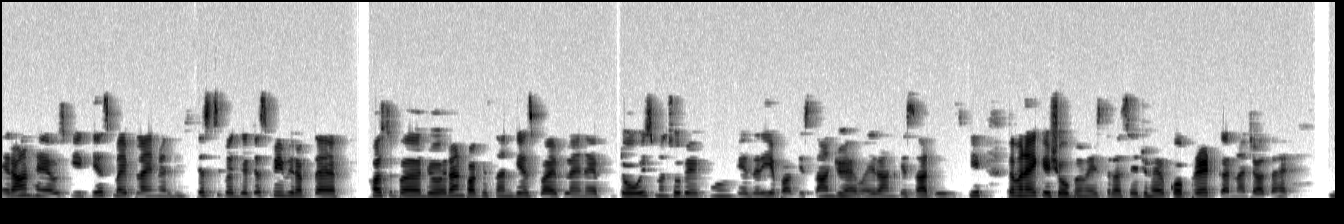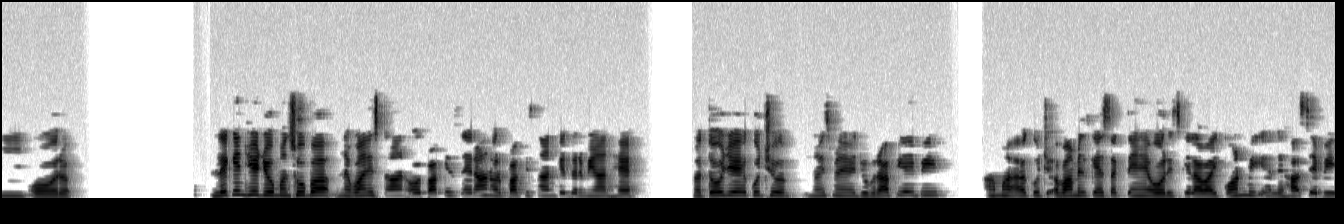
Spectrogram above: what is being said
ایران ہے اس کی گیس پائپ لائن میں دلچسپی بھی رکھتا ہے فرسٹ پر جو ایران پاکستان گیس پائپ لائن ہے، تو اس منصوبے کے ذریعے پاکستان جو ہے، وہ ایران کے ساتھ اس کی توانائی کے شعبے میں اس طرح سے جو ہے کوپریٹ کرنا چاہتا ہے۔ اور لیکن یہ جو منصوبہ افغانستان اور پاکستان ایران اور پاکستان کے درمیان ہے، تو یہ کچھ اس میں جغرافیائی بھی ہم، کچھ عوامل کہہ سکتے ہیں اور اس کے علاوہ اکانومی لحاظ سے بھی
